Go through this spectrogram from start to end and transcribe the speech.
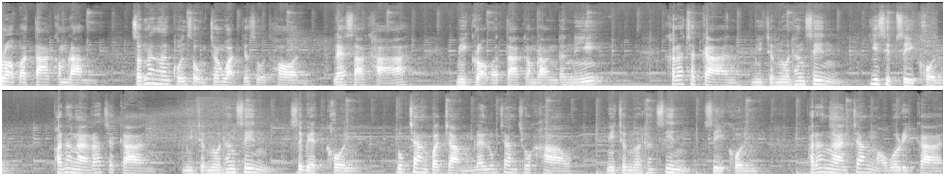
กรอบอัตรากำลังสำนักงานขนส่งจังหวัดยโสธรและสาขา มีกรอบอัตรากำลังดังนี้ข้าราชการมีจำนวนทั้งสิ้น 24 คน พนักงานราชการมีจำนวนทั้งสิ้น 11 คน ลูกจ้างประจำและลูกจ้างชั่วคราว มีจำนวนทั้งสิ้น 4 คน พนักงานจ้างเหมาบริการ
